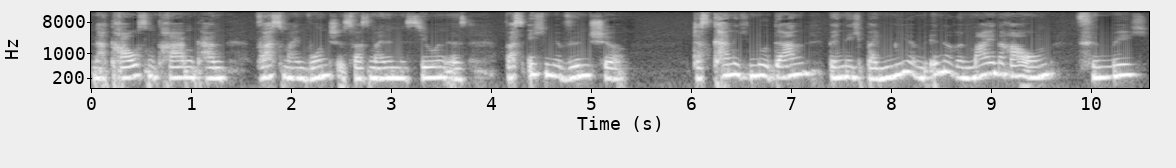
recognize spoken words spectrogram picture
nach draußen tragen kann, was mein Wunsch ist, was meine Mission ist, was ich mir wünsche. Das kann ich nur dann, wenn ich bei mir im Inneren meinen Raum für mich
